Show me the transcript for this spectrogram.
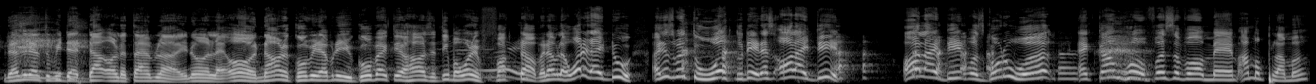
It doesn't have to be that dark all the time, lah. You know, like oh, now the COVID happening, you go back to your house and think about what you fucked up, and I'm like, what did I do? I just went to work today. That's all I did. All I did was go to work and come home. First of all, ma'am, I'm a plumber.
